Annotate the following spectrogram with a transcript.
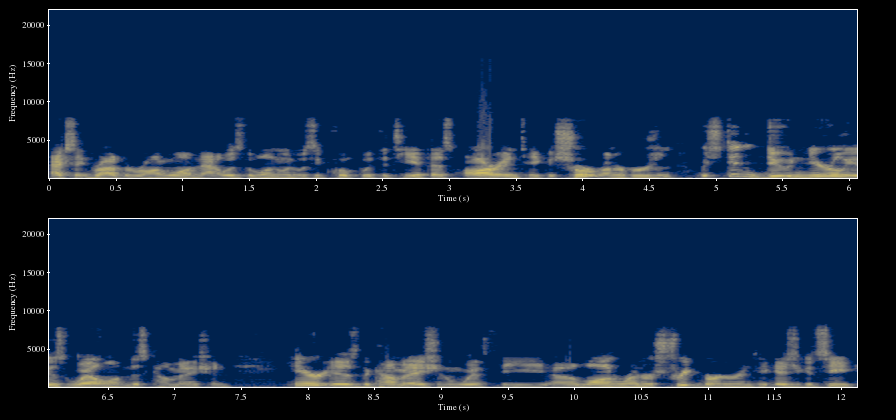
Actually, I brought up the wrong one. That was the one when it was equipped with the TFS-R intake, a short runner version, which didn't do nearly as well on this combination. Here is the combination with the uh, long runner street burner intake. As you can see,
